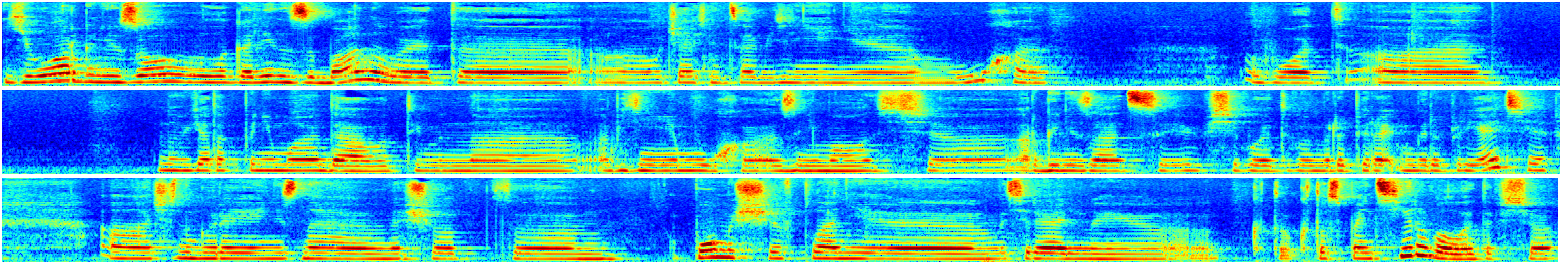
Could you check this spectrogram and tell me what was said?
Его организовывала Галина Забанова, это э, участница объединения «Муха». Вот. Э, ну, я так понимаю, да, вот именно объединение «Муха» занималось э, организацией всего этого мероприятия. Э, честно говоря, я не знаю насчет э, помощи в плане материальной кто, кто спонсировал это все.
